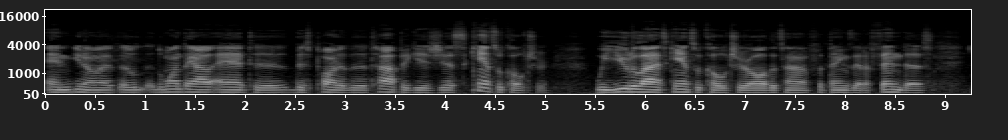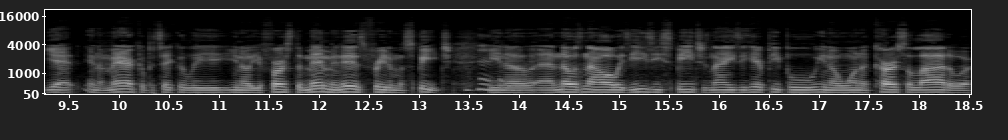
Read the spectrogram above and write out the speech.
And, you know, the, the one thing I'll add to this part of the topic is just cancel culture. We utilize cancel culture all the time for things that offend us. Yet in America, particularly, you know, your First Amendment is freedom of speech. You know, and I know it's not always easy speech. It's not easy to hear people, you know, want to curse a lot or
